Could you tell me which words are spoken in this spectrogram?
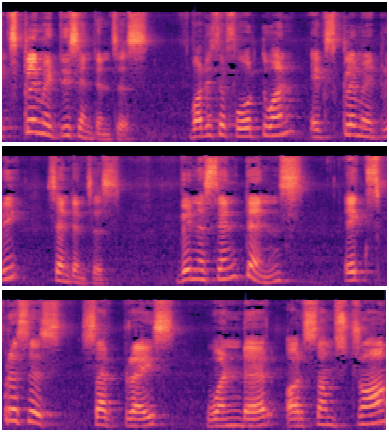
exclamatory sentences what is the fourth one exclamatory sentences when a sentence expresses surprise wonder or some strong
